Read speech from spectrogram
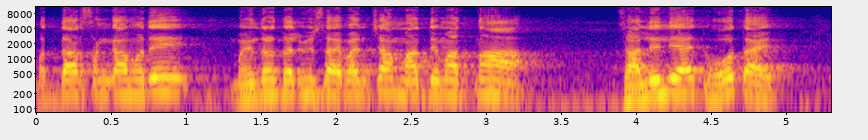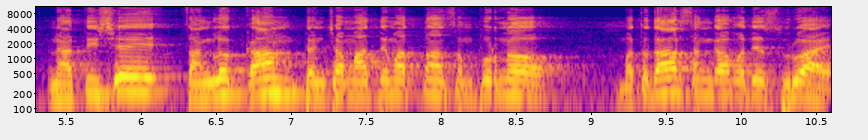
मतदारसंघामध्ये महेंद्र दलवी साहेबांच्या माध्यमातून झालेली आहेत होत आहेत. आणि अतिशय चांगलं काम त्यांच्या माध्यमातून संपूर्ण मतदारसंघामध्ये सुरू आहे.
